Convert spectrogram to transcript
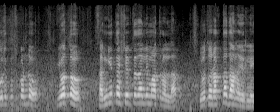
ಗುರುತಿಸಿಕೊಂಡು ಇವತ್ತು ಸಂಗೀತ ಕ್ಷೇತ್ರದಲ್ಲಿ ಮಾತ್ರ ಅಲ್ಲ, ಇವತ್ತು ರಕ್ತದಾನ ಇರಲಿ,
